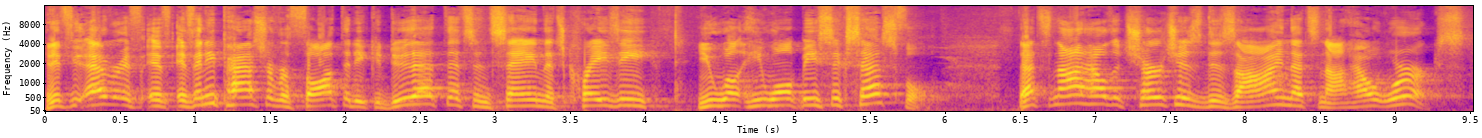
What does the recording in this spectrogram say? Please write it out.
And if you ever, if, if, if any pastor ever thought that he could do that, that's insane, that's crazy, you will, he won't be successful. That's not how the church is designed, that's not how it works.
